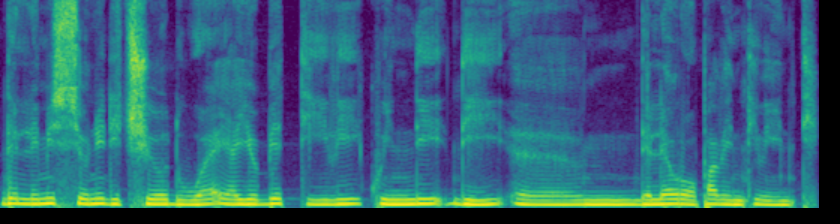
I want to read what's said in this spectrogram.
delle emissioni di CO2 e agli obiettivi quindi di, eh, dell'Europa 2020.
